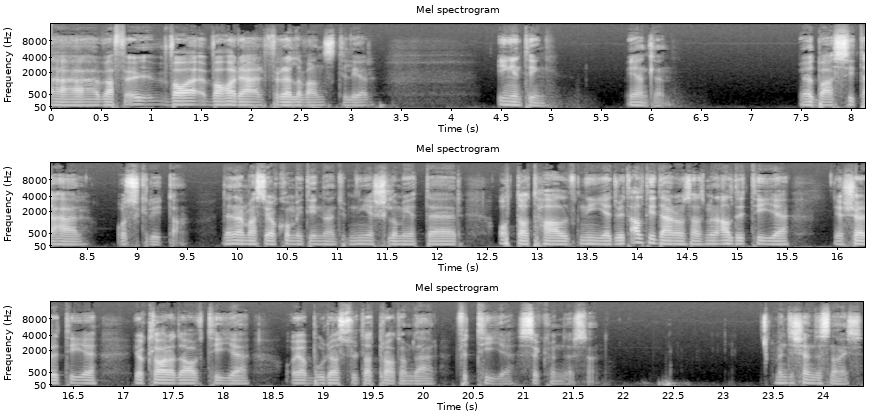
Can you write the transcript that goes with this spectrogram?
Uh, varför, vad, vad har det här för relevans till er? Ingenting. Egentligen. Jag vill bara sitta här och skryta. Det närmaste jag kommit innan typ 9 kilometer, 8,5, 9, du vet alltid där någonstans men aldrig 10. Jag körde 10, jag klarade av 10 och jag borde ha slutat prata om det här för 10 sekunder sedan. Men det kändes nice.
